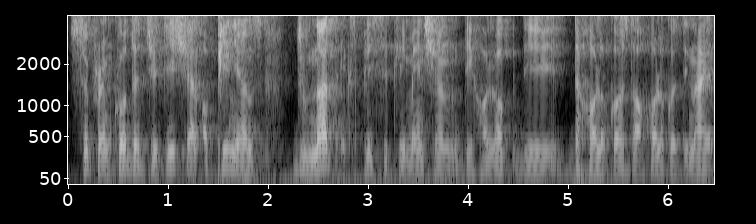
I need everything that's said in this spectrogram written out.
Supreme Court, the judicial opinions do not explicitly mention the, holo- the, the Holocaust or Holocaust denial.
